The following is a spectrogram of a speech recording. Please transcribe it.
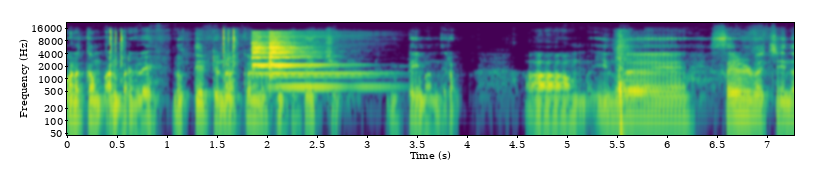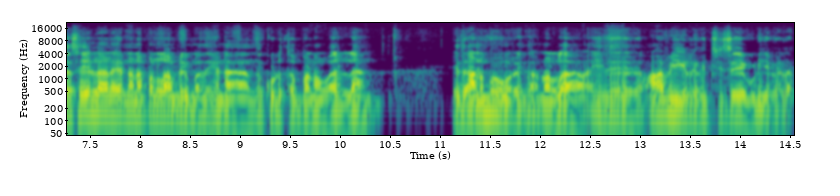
வணக்கம் அன்பர்களே. நூற்றி எட்டு நாட்கள் நூற்றி எட்டு பயிற்சி முட்டை மந்திரம். இந்த செயல் வச்சு இந்த செயலால் என்னென்ன பண்ணலாம் அப்படின்னு பார்த்தீங்கன்னா அந்த கொடுத்த பணம் வரல. இது அனுபவ முறை தான். நல்லா இது ஆவிகளை வச்சு செய்யக்கூடிய வேலை.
